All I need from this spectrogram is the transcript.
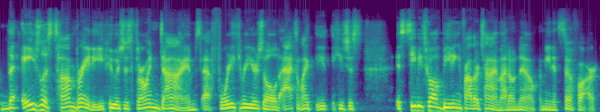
the ageless Tom Brady, who is just throwing dimes at 43 years old, acting like he- he's just is TB12 beating Father Time. I don't know. I mean, it's so far.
